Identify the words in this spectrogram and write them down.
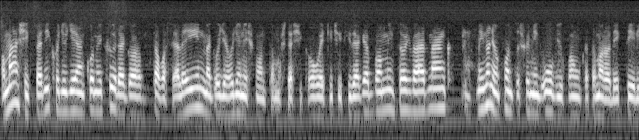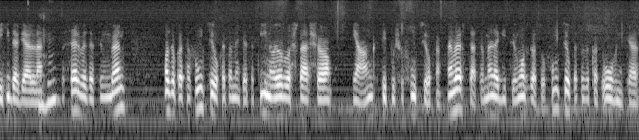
A másik pedig, hogy ugye ilyenkor még főleg a tavasz elején, meg ugye, ahogy ön is mondta, most esik ahol egy kicsit hidegebb van, mint ahogy várnánk, még nagyon fontos, hogy még óvjuk magunkat a maradék téli hideg ellen uh-huh. a szervezetünkben, azokat a funkciókat, amiket a kínai orvostása Yang típusú funkcióknak nevez, tehát a melegítő, mozgató funkciókat, azokat óvni kell.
